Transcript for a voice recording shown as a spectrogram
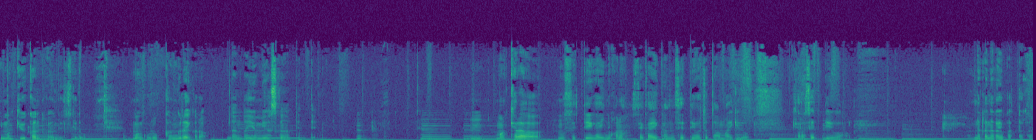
今9巻とか読んでるんですけどまあ56巻ぐらいからだんだん読みやすくなってって。うんまあキャラの設定がいいのかな。世界観の設定はちょっと甘いけどキャラ設定はなかなか良かったから。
